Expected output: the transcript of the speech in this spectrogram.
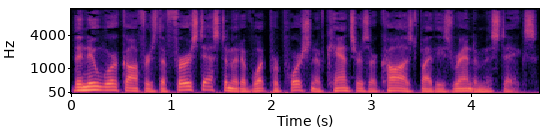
The new work offers the first estimate of what proportion of cancers are caused by these random mistakes.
